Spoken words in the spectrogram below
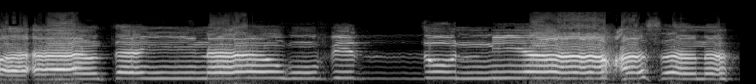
وآتيناه في الدنيا حسنة.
